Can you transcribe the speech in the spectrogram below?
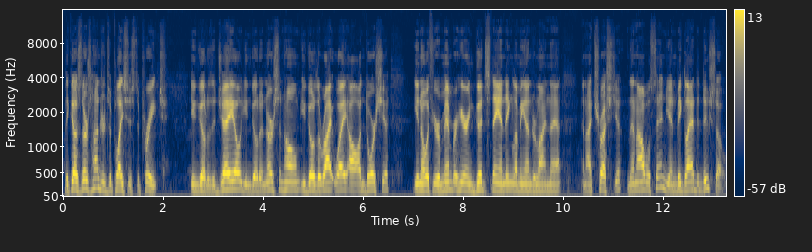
Because there's hundreds of places to preach. You can go to the jail, you can go to a nursing home, you go the right way, I'll endorse you. You know, if you're a member here in good standing, let me underline that, and I trust you, then I will send you and be glad to do so.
